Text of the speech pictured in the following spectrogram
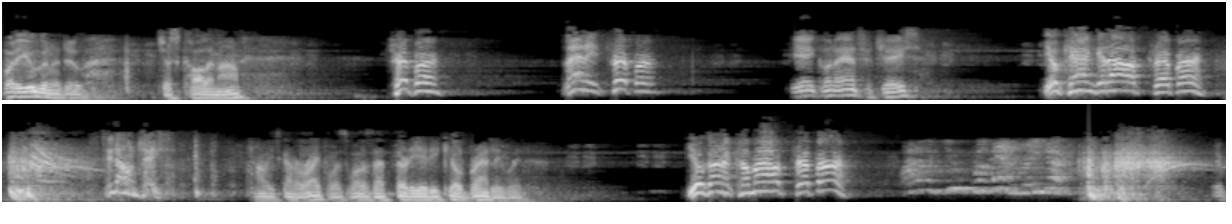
What are you going to do? Just call him out. Tripper! Lenny Tripper! He ain't going to answer, Jace. You can't get out, Tripper! Sit down, Jace. Now he's got a rifle as well as that 38 he killed Bradley with. You gonna come out, Tripper? Why don't you come in, Ranger? If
